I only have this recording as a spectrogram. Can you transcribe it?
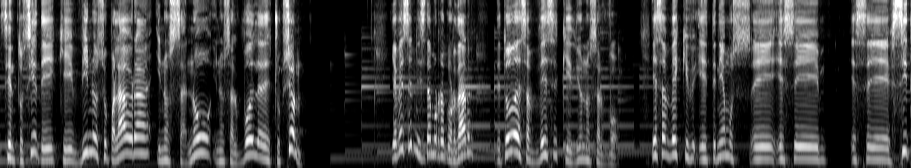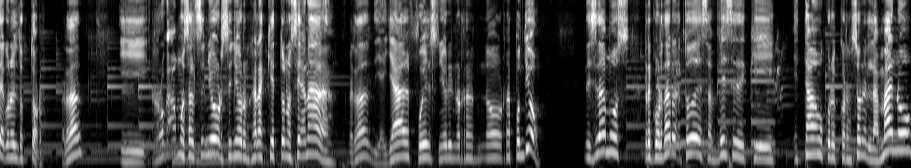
107 que vino su palabra y nos sanó y nos salvó de la destrucción. Y a veces necesitamos recordar de todas esas veces que Dios nos salvó. Esas veces que eh, teníamos eh, ese esa cita con el doctor, ¿verdad? Y rogamos al Señor, Señor, ojalá que esto no sea nada, ¿verdad? Y allá fue el Señor y nos, respondió. Necesitamos recordar todas esas veces de que estábamos con el corazón en la mano,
